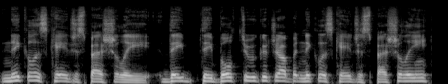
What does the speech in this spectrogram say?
Nicolas Cage especially, they they both do a good job, but Nicolas Cage especially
